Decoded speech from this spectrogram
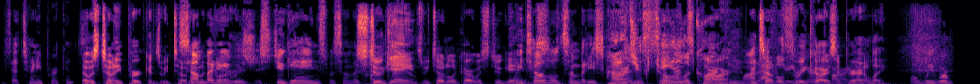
Was that Tony Perkins? That was Tony Perkins. We totaled Somebody a car. was Stu Gaines was in the car. Stu. Gaines. We totaled a car with Stu Gaines. We totaled somebody's car. How did in you the total a car? parking lot We totaled after three your cars, party. apparently. Well, we were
